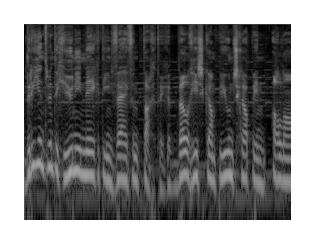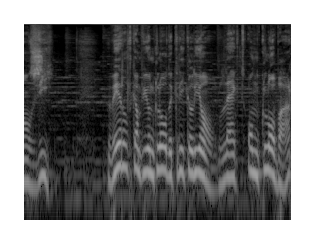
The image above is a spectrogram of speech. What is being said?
23 juni 1985, het Belgisch kampioenschap in Allenzy. Wereldkampioen Claude Criquelion lijkt onkloopbaar,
